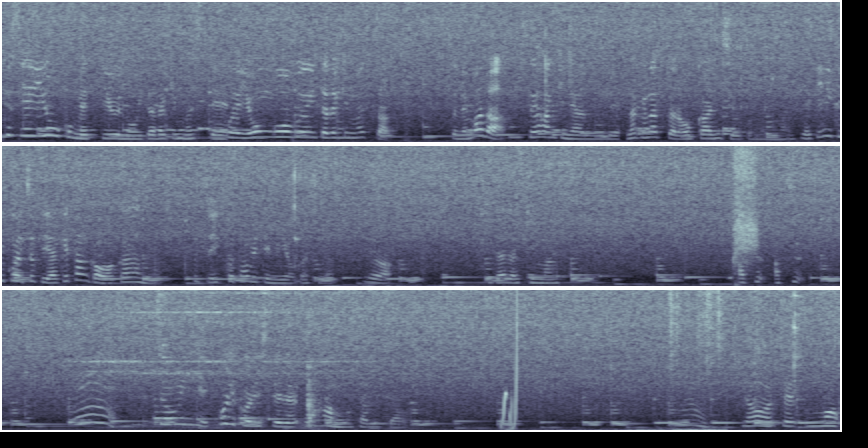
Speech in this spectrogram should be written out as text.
肉専用米っていうのをいただきましてこれ4合分いただきました。ちょっとねまだ炊飯器にあるのでなくなったらおかわりしようと思います。焼肉これちょっと焼けたんかわからんの。ちょっと1個食べてみようかしら。ではいただきます。熱熱ゃ美味しいコリコリしてる。ご飯も食べちゃう。うん幸せうまっ。ち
